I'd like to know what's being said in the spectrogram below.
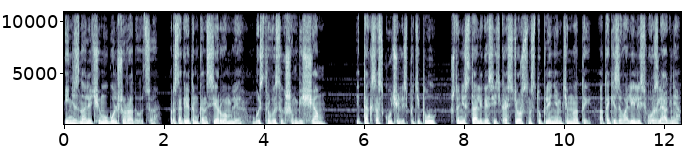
и не знали, чему больше радоваться — разогретым консервам ли, быстро высохшим вещам. И так соскучились по теплу, что не стали гасить костер с наступлением темноты, а так и завалились возле огня.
